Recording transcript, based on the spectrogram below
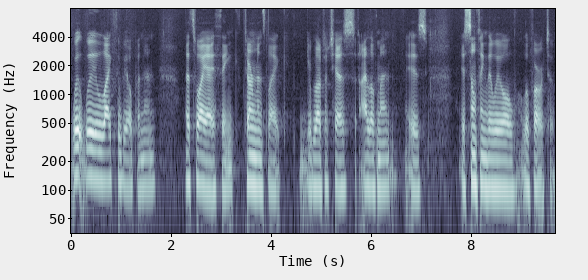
we, we like to be open, and that's why I think tournaments like Gibraltar Chess, Isle of Man is, is something that we all look forward to.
